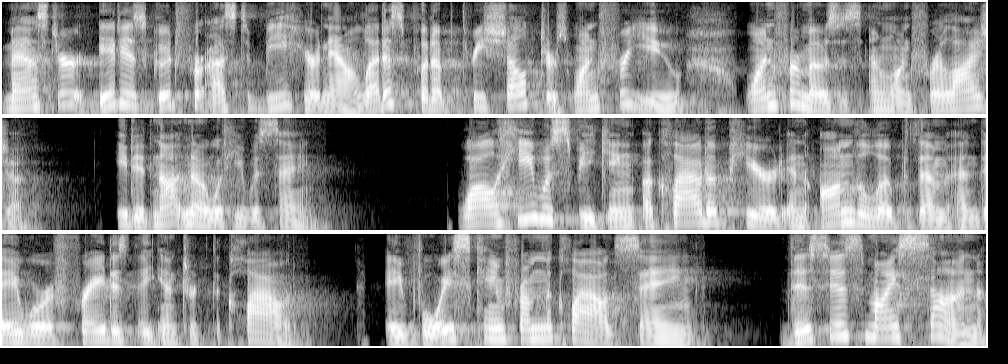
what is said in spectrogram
Master, it is good for us to be here now. Let us put up three shelters one for you, one for Moses, and one for Elijah. He did not know what he was saying. While he was speaking, a cloud appeared and enveloped them, and they were afraid as they entered the cloud. A voice came from the cloud saying, This is my son,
